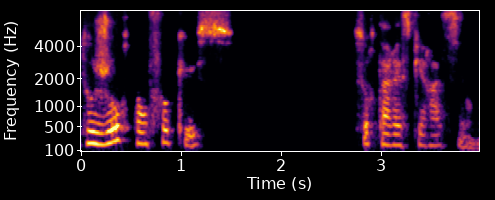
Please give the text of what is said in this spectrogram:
toujours ton focus sur ta respiration.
